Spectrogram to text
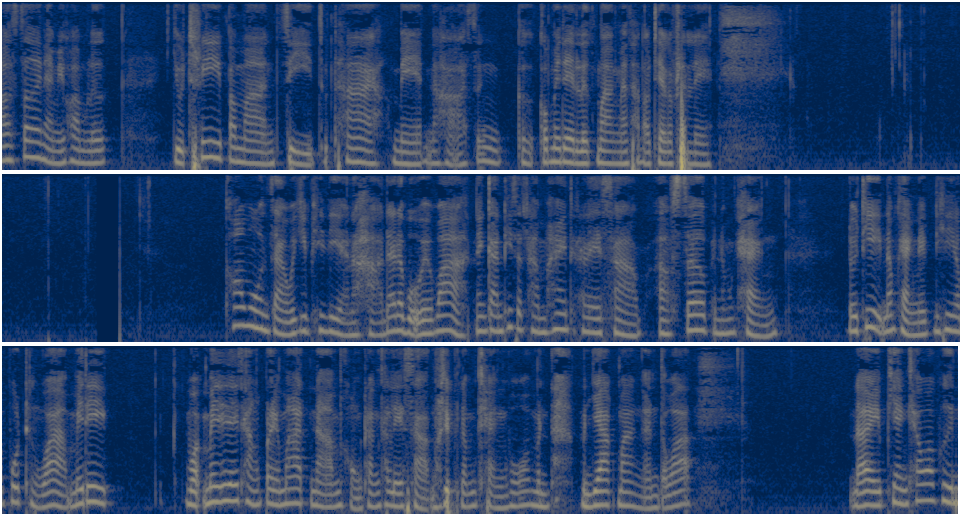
อัลสเตอร์เนี่ยมีความลึกอยู่ที่ประมาณ 4.5 เมตรนะคะ ซึ่งก็ไม่ได้ลึกมากนะถ้าเราเทียบกับทะเล ข้อมูลจากวิกิพีเดียนะคะ ได้ระบุไว้ว่าในการที่จะทำให้ทะเลสาบอัลสเตอร์เป็นน้ำแข็ง โดยที่น้ำแข็งในที่เราพูดถึงว่าไม่ได้ไม่ได้ทั้งปริมาตรน้ำของทั้งทะเลสาบที่เป็นน้ำแข็ง เพราะว่ามันมันยากมากงั้น แต่ว่า ในเพียงแค่ว่าพื้น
